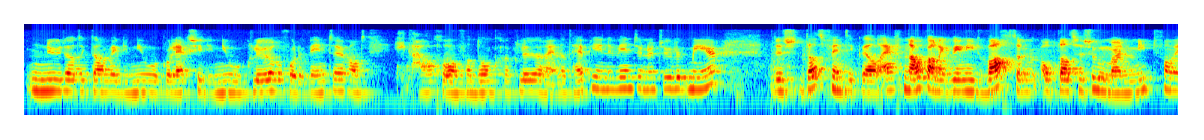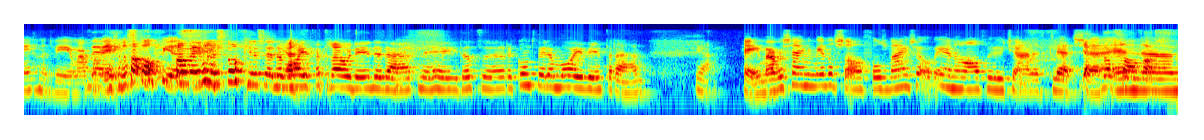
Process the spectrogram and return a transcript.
nu dat ik dan weer die nieuwe collectie, die nieuwe kleuren voor de winter. Want ik hou gewoon van donkere kleuren en dat heb je in de winter natuurlijk meer. Dus dat vind ik wel echt. Nou kan ik weer niet wachten op dat seizoen, maar niet vanwege het weer, maar vanwege de stofjes. Vanwege de stofjes en de ja. mooie patronen inderdaad. Nee, dat, uh, er komt weer een mooie winter aan. Ja. Hé, hey, maar we zijn inmiddels al volgens mij zo weer een half uurtje aan het kletsen. Ja, dat zal en, vast. Uh,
